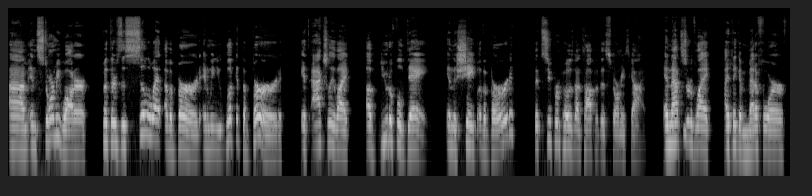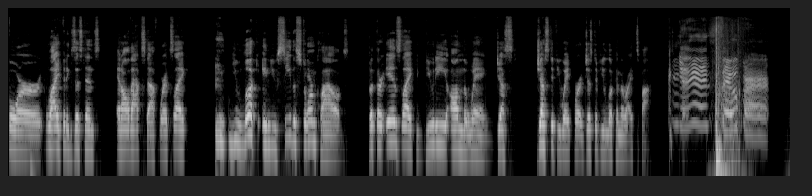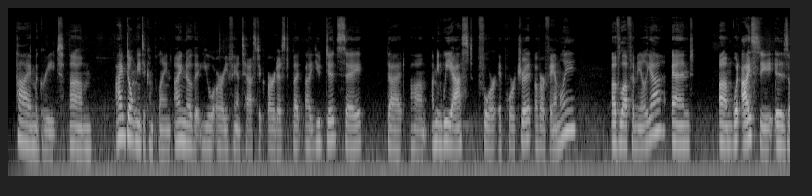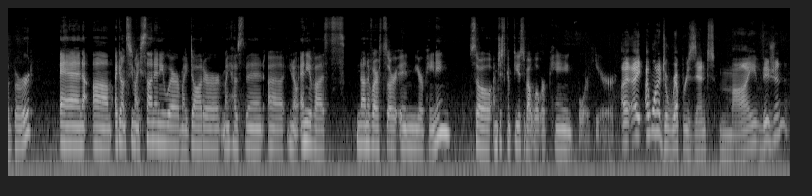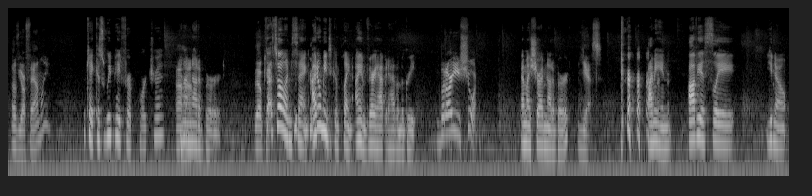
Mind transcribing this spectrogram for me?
um, stormy water, but there's this silhouette of a bird. And when you look at the bird, it's actually like a beautiful day in the shape of a bird that's superimposed on top of this stormy sky. And that's sort of like, I think, a metaphor for life and existence and all that stuff where it's like you look and you see the storm clouds but there is like beauty on the wing just just if you wait for it just if you look in the right spot super. Hi, Magritte. Um, I don't mean to complain. I know that you are a fantastic artist, but uh, you did say that. Um, I mean, we asked for a portrait of our family, of La Familia, and um, what I see is a bird, and um, I don't see my son anywhere, my daughter, my husband, uh, you know, any of us. None of us are in your painting. So I'm just confused about what we're paying for here. I, I, I wanted to represent my vision of your family. Okay, because we paid for a portrait, and Uh-huh. I'm not a bird. Okay. That's all I'm saying. I don't mean to complain. I am very happy to have him agree. But are you sure? Am I sure I'm not a bird? Yes. I mean, obviously, you know,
